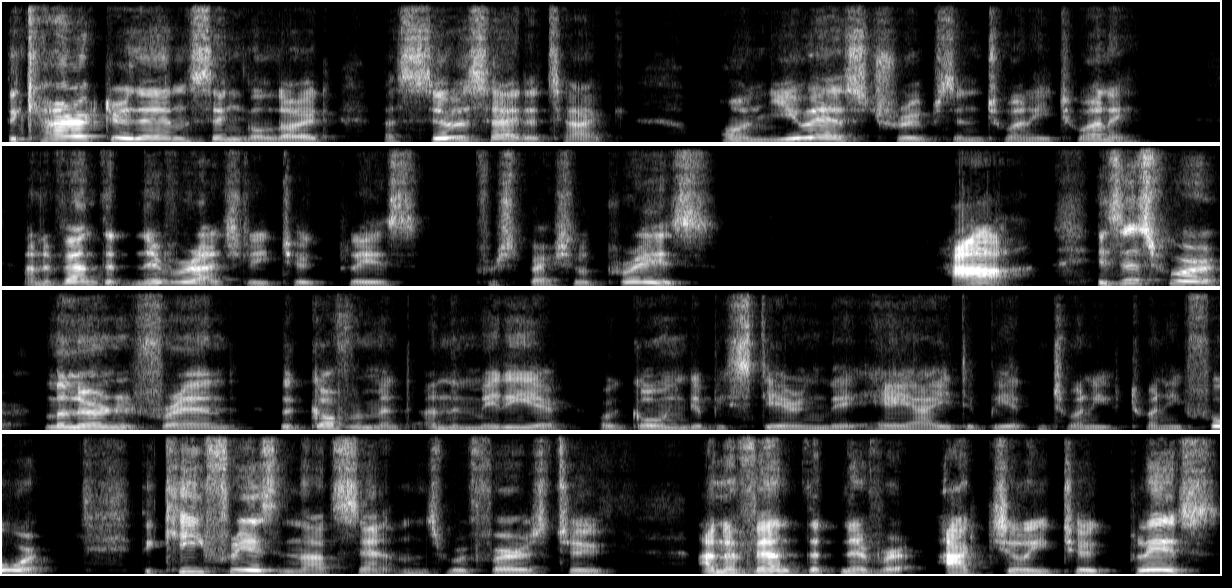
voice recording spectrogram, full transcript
The character then singled out a suicide attack on US troops in 2020, an event that never actually took place for special praise. Ah, is this where my learned friend, the government, and the media are going to be steering the AI debate in 2024? The key phrase in that sentence refers to an event that never actually took place.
